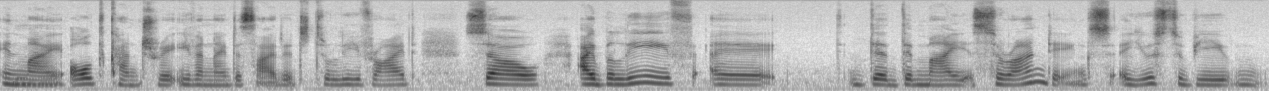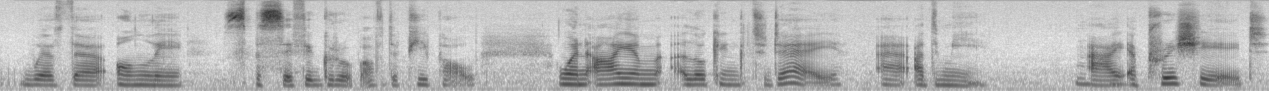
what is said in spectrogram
in my Mhm. old country, even I decided to leave, right? So I believe uh, the, the, my surroundings used to be mm, with the only specific group of the people. When I am looking today uh, at me, I Mhm. appreciate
